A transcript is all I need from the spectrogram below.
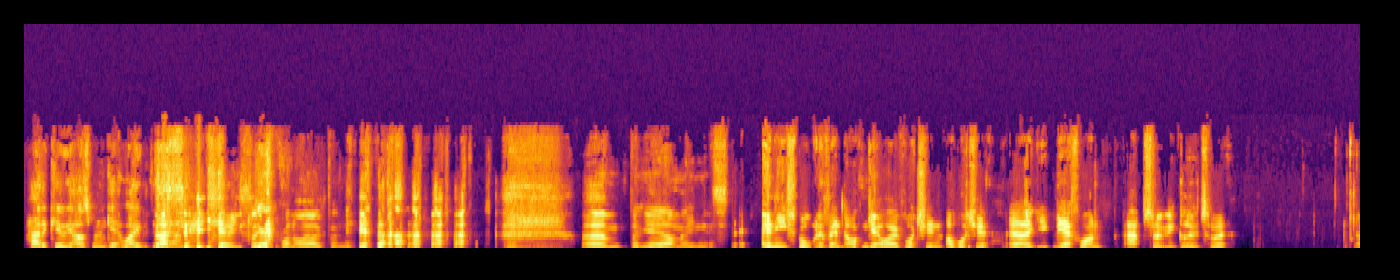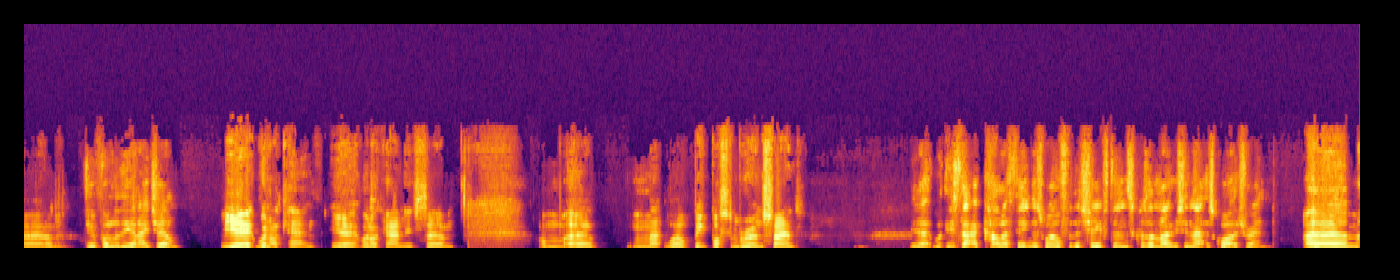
How to Kill Your Husband and Get Away with It." That's Dan." it. Yeah, you sleep Yeah. with one eye open. Yeah. um, but yeah, I mean, it's any sporting event that I can get away with watching, I watch it. Uh, the F1, absolutely glued to it. Um, Do you follow the NHL? yeah, when I can. Yeah, when I can. It's um, I'm uh, well, big Boston Bruins fan. Yeah, is that a colour thing as well for the Chieftains? Because I'm noticing that as quite a trend. Um,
